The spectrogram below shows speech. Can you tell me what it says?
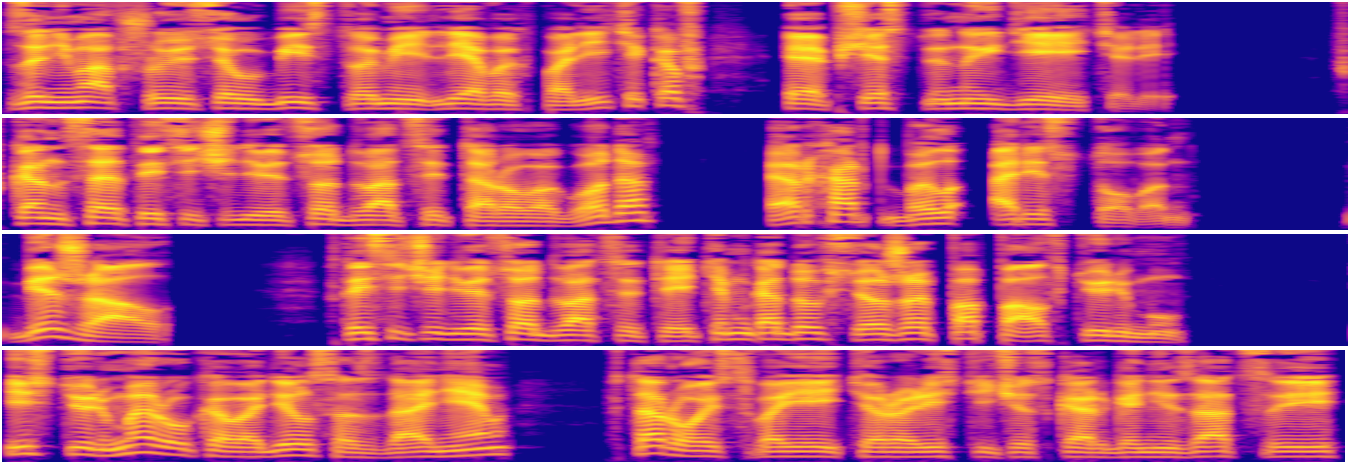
занимавшуюся убийствами левых политиков и общественных деятелей. Конце 1922 года Эрхард был арестован. Бежал. В 1923 году все же попал в тюрьму. Из тюрьмы руководил созданием второй своей террористической организации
